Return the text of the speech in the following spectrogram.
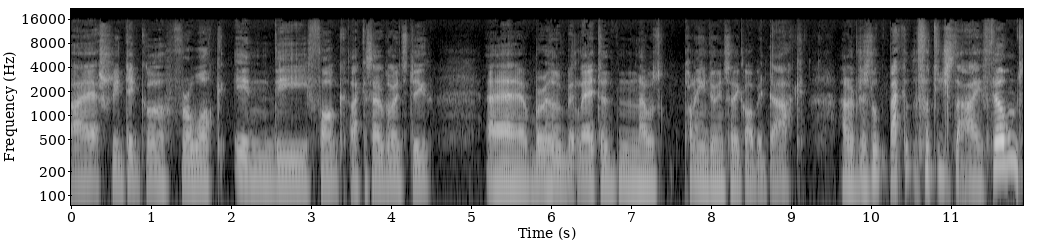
I actually did go for a walk in the fog, like I said I was going to do, uh, but it was a bit later than I was planning on doing, so it got a bit dark. And I've just looked back at the footage that I filmed,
